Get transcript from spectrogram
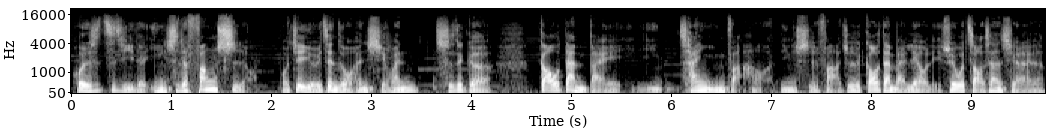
或者是自己的饮食的方式哦。我记得有一阵子我很喜欢吃这个高蛋白饮餐饮法哈，饮食法就是高蛋白料理，所以我早上起来呢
